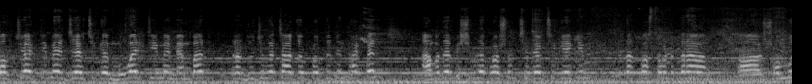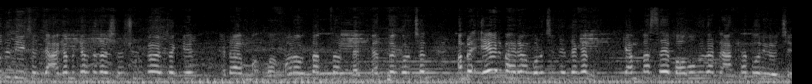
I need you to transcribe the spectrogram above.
বক্সিয়ার টিমের যে হচ্ছে মোবাইল টিমের মেম্বার তারা দুজন চারজন প্রতিদিন থাকবেন। আমাদের বিশ্ববিদ্যালয় প্রশাসন সেটা হচ্ছে কি তার প্রস্তাবটা তারা সম্মতি দিয়েছেন যে আগামীকাল তারা শুরু করা হচ্ছে এটা মানবতা ব্যক্ত করেছেন। আমরা এর বাইরে বলেছি যে দেখেন, ক্যাম্পাসে ববগুরুর একটা হয়েছে।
